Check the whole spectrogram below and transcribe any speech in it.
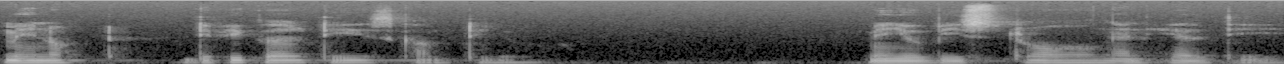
May not difficulties come to you. May you be strong and healthy,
